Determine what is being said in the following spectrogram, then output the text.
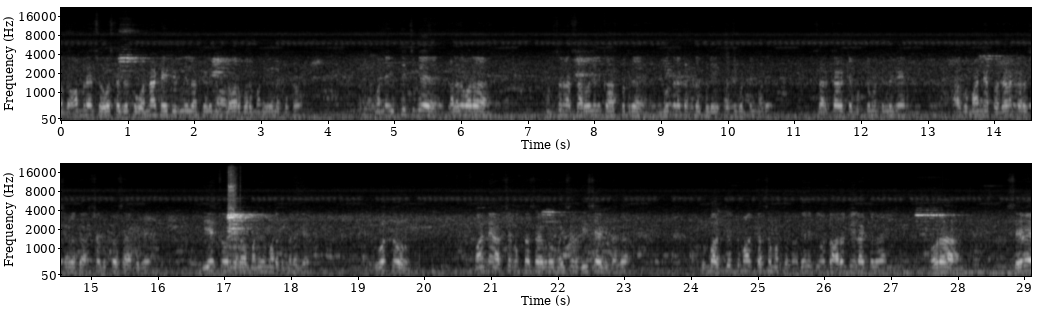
ಒಂದು ಆಂಬುಲೆನ್ಸ್ ವ್ಯವಸ್ಥೆ ಬೇಕು. ಒನ್ ನಾಟ್ ಏಯ್ಟ್ ಇರಲಿಲ್ಲ ಅಂತೇಳಿ ನಾವು ಹಲವಾರು ಬಾರಿ ಮನವಿಯೆಲ್ಲ ಕೊಟ್ಟು ಮೊನ್ನೆ ಇತ್ತೀಚೆಗೆ ಕಳೆದ ವಾರ ಹುಣಸೂರಿನ ಸಾರ್ವಜನಿಕ ಆಸ್ಪತ್ರೆ ನೂತನ ಕಟ್ಟಡ ಬಳಿ ಪ್ರತಿಭಟನೆ ಮಾಡಿ ಸರ್ಕಾರಕ್ಕೆ ಮುಖ್ಯಮಂತ್ರಿಗಳಿಗೆ ಹಾಗೂ ಮಾನ್ಯ ಪ್ರಧಾನ ಕಾರ್ಯದರ್ಶಿಗಳಾದ ಹರ್ಷಗುಪ್ತ ಸಾಹೇಬರಿಗೆ ಡಿ ಎಚ್ ಅವ್ರಿಗೆಲ್ಲ ಮನವಿ ಮಾಡಿದ ಮೇರೆಗೆ ಇವತ್ತು ಮಾನ್ಯ ಹರ್ಷಗುಪ್ತ ಸಾಹೇಬರು ಮೈಸೂರು ಡಿ ಸಿ ಆಗಿದ್ದಾಗ ತುಂಬ ಅತ್ಯುತ್ತಮವಾಗಿ ಕೆಲಸ ಮಾಡ್ತಿದ್ರು ಅದೇ ರೀತಿ ಇವತ್ತು ಆರೋಗ್ಯ ಇಲಾಖೆಯಲ್ಲೂ ಅವರ ಸೇವೆ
